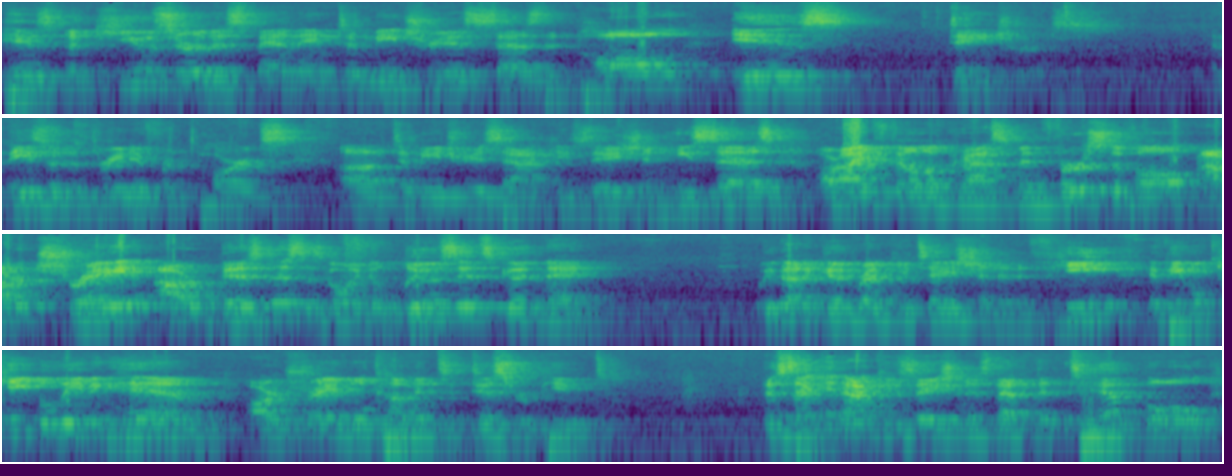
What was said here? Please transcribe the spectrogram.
his accuser, this man named Demetrius, says that Paul is dangerous. And these are the three different parts of Demetrius' accusation. He says, All right, fellow craftsmen, first of all, our trade, our business is going to lose its good name. We've got a good reputation, and if he if people keep believing him, our trade will come into disrepute. The second accusation is that the temple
